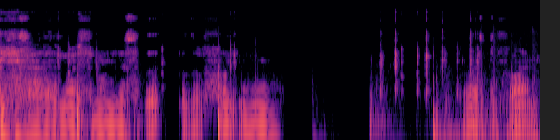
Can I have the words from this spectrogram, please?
These are the most annoying at the, at the front here. The rest are fine.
